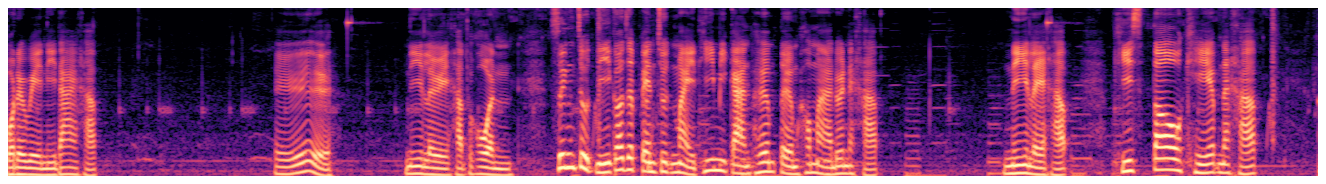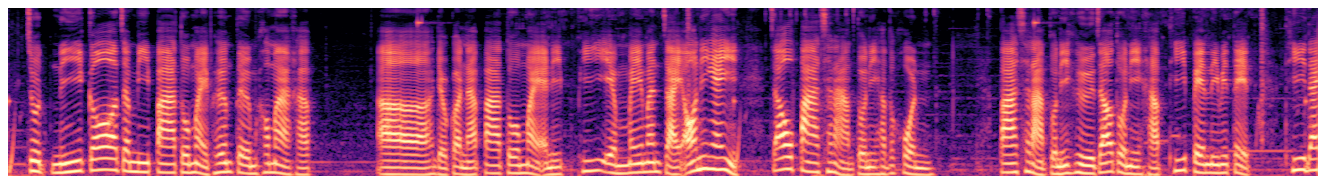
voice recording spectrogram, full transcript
บริเวณนี้ได้ครับเออนี่เลยครับทุกคน ซึ่งจุดนี้ก็จะเป็นจุดใหม่ที่มีการเพิ่มเติมเข้ามาด้วยนะครับ นี่เลยครับ Crystal Cave นะครับ จุดนี้ก็จะมีปลาตัวใหม่เพิ่มเติมเข้ามาครับเอ่อเดี๋ยวก่อนนะปลาตัวใหม่อันนี้พี่เอ็มไม่มั่นใจอ๋อนี่ไง เจ้าปลาฉลามตัวนี้ครับทุกคน ปลาฉลามตัวนี้คือเจ้าตัวนี้ครับที่เป็นลิมิเต็ด ที่ได้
